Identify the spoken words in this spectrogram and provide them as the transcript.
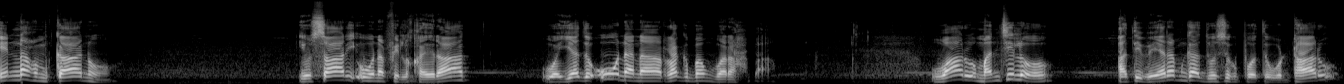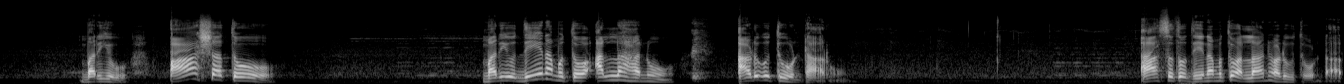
ఇన్నహుం కాను యుసారి ఊన ఫిల్ ఖైరాత్ వయద్ ఊనన రగ్బం వరహబా. వారు మంచిలో అతి వేరంగా దూసుకుపోతూ ఉంటారు. మరియు ఆశతో మరియు దీనముతో అల్లహను అడుగుతూ ఉంటారు. ఆశతో దీనముతో అల్లాహను అడుగుతూ ఉంటారు.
